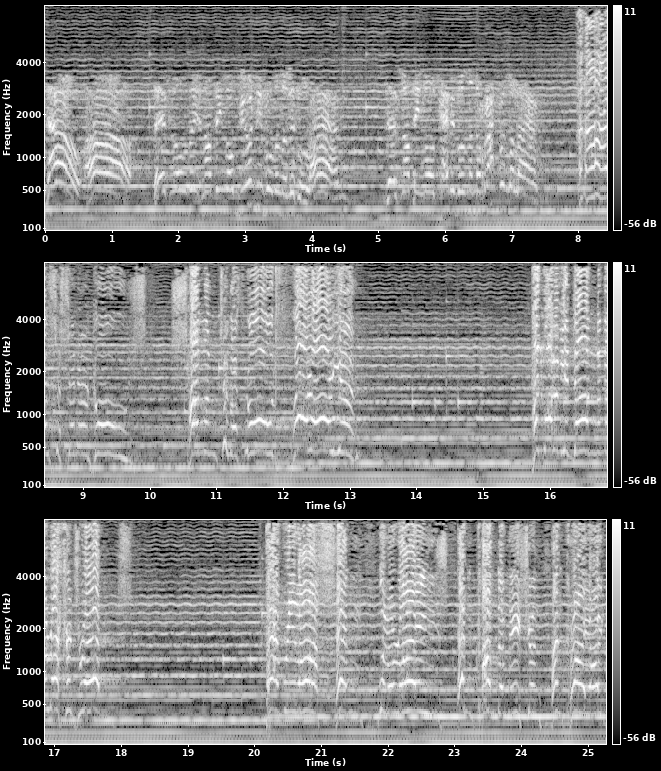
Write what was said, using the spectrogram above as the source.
Now, ah, there's nothing more beautiful than a little lamb. There's nothing more terrible than the wrath of the lamb. And as the sinner goes, summoned to the throne, where are you? And what have you done when the record's read? Every last sin will arise in condemnation and cry out,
